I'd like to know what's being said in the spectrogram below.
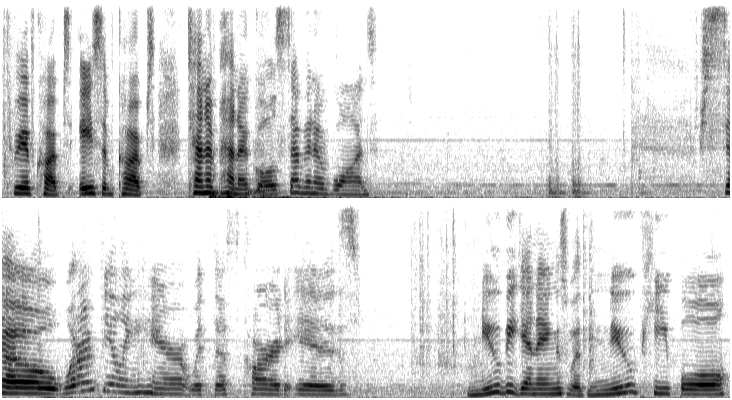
Three of Cups, Ace of Cups, Ten of Pentacles, Seven of Wands. So, what I'm feeling here with this card is new beginnings with new people,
